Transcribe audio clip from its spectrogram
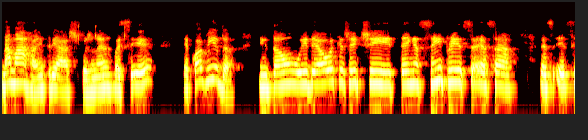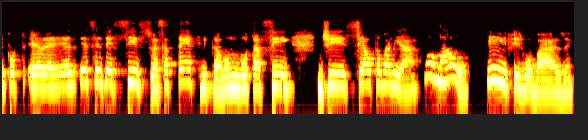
na marra, entre aspas, né? Vai ser é com a vida. Então, o ideal é que a gente tenha sempre essa, essa esse, é, é, esse exercício, essa técnica, vamos botar assim, de se autoavaliar. Normal. E fiz bobagem.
